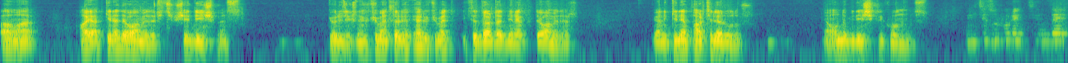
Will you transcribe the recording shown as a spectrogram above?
Ama hayat yine devam eder. Hiçbir şey değişmez. Göreceksin hükümetler, her hükümet iktidarda yine devam eder. Yani yine partiler olur. Yani onda bir değişiklik olmaz. Mehdi zuhur ettiğinde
